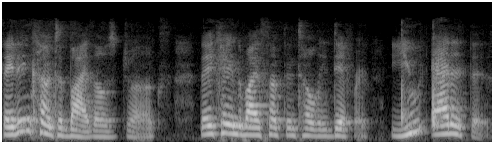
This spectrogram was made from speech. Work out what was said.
They didn't come to buy those drugs. They came to buy something totally different. You added this.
